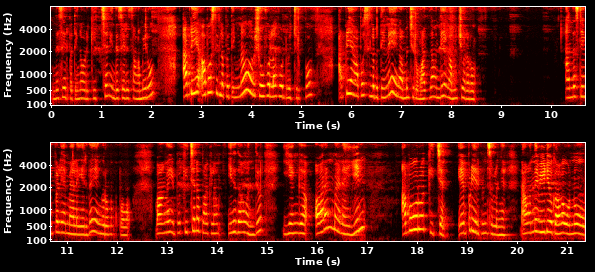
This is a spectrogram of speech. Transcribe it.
இந்த சைடு பார்த்திங்கன்னா ஒரு கிச்சன் இந்த சைடு சாமி ரூம் அப்படியே ஆப்போசிட்டில் பார்த்திங்கன்னா ஒரு ஷோஃபர்லாம் போட்டு வச்சுருப்போம். அப்படியே ஆப்போசிட்டில் பார்த்திங்கன்னா எங்கள் அமைச்சி ரூம் அதுதான் வந்து எங்கள் அமைச்சியோட ரூம் அந்த ஸ்டெப் வழியாக மேலே ஏறி தான் எங்கள் ரூமுக்கு போவோம். வாங்க இப்போ கிச்சனை பார்க்கலாம். இதுதான் வந்து எங்கள் அரண்மனையின் அபூர்வ கிச்சன் எப்படி இருக்குன்னு சொல்லுங்கள் நான் வந்து வீடியோக்காக ஒன்றும்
